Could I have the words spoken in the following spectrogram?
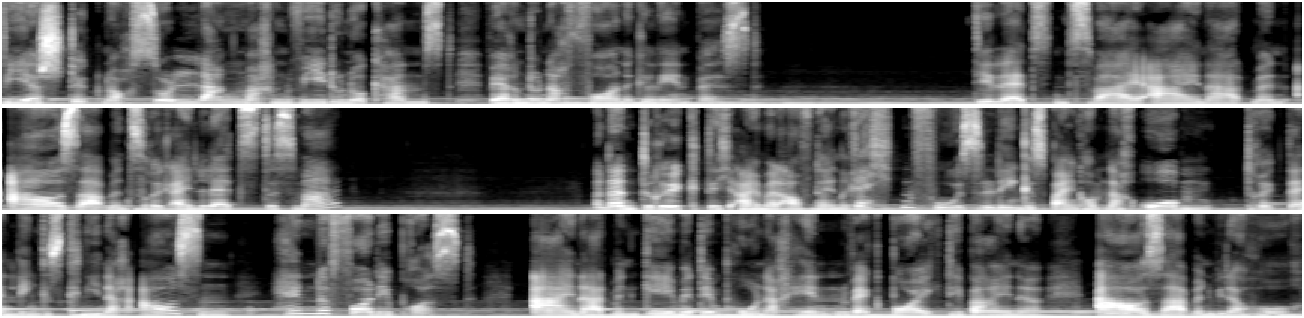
Vier Stück noch. So lang machen, wie du nur kannst, während du nach vorne gelehnt bist. Die letzten zwei einatmen, ausatmen, zurück ein letztes Mal. Und dann drück dich einmal auf deinen rechten Fuß. Linkes Bein kommt nach oben. Drück dein linkes Knie nach außen. Hände vor die Brust. Einatmen, geh mit dem Po nach hinten weg, beug die Beine. Ausatmen wieder hoch.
